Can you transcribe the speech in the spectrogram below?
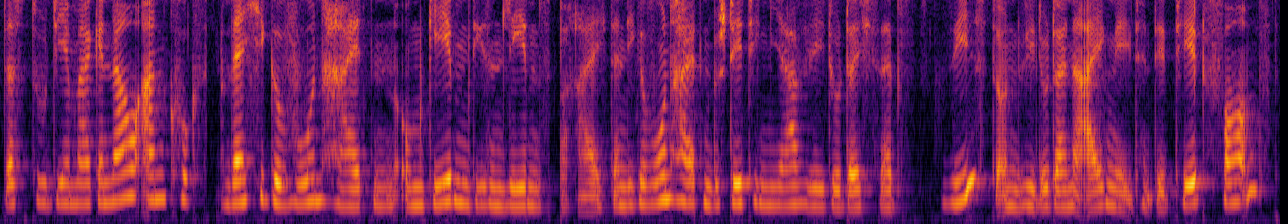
dass du dir mal genau anguckst, welche Gewohnheiten umgeben diesen Lebensbereich. Denn die Gewohnheiten bestätigen ja, wie du dich selbst siehst und wie du deine eigene Identität formst.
